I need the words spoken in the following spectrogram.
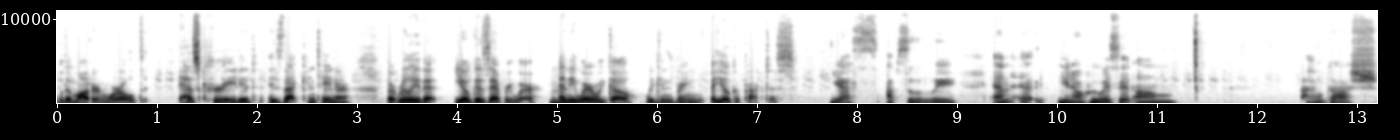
the modern world has created is that container but really that yoga's everywhere. Anywhere we go we can bring a yoga practice. Yes absolutely. And uh, you know who is it um oh gosh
